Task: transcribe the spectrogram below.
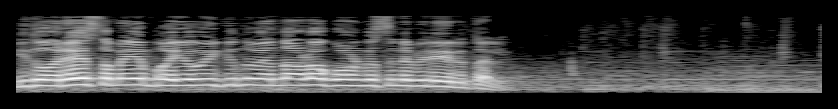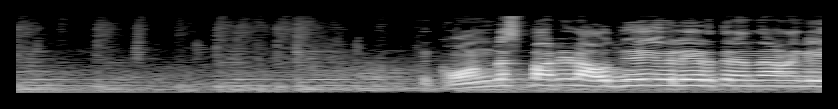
ഇത് ഒരേ സമയം പ്രയോഗിക്കുന്നു എന്നാണോ കോൺഗ്രസിന്റെ വിലയിരുത്തൽ? കോൺഗ്രസ് പാർട്ടിയുടെ ഔദ്യോഗിക വിലയിരുത്തൽ എന്താണെങ്കിൽ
